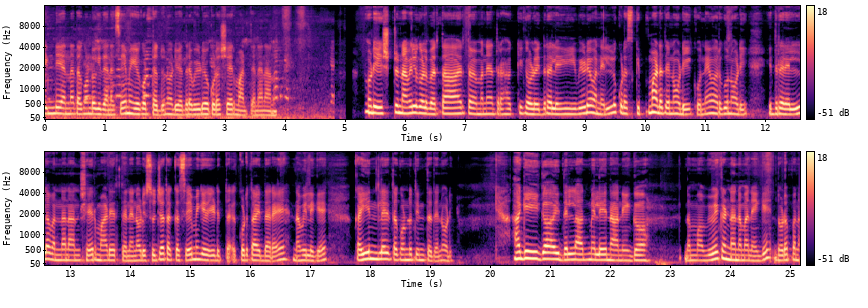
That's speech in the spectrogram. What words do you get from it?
ತಿಂಡಿಯನ್ನು ತಗೊಂಡೋಗಿದ್ದಾನೆ. ಸೇಮಿಗೆ ಕೊಟ್ಟದ್ದು. ನೋಡಿ, ಅದರ ವಿಡಿಯೋ ಕೂಡ ಶೇರ್ ಮಾಡ್ತೇನೆ ನಾನು. ನೋಡಿ, ಎಷ್ಟು ನವಿಲುಗಳು ಬರ್ತಾ ಇರ್ತವೆ ಮನೆ ಹತ್ರ. ಹಕ್ಕಿಗಳು ಇದರಲ್ಲಿ ಈ ವಿಡಿಯೋವನ್ನು ಎಲ್ಲೂ ಕೂಡ ಸ್ಕಿಪ್ ಮಾಡದೆ ನೋಡಿ, ಕೊನೆವರೆಗೂ ನೋಡಿ ಇದರಲ್ಲೆಲ್ಲವನ್ನು ನಾನು ಶೇರ್ ಮಾಡಿರ್ತೇನೆ. ನೋಡಿ, ಸುಜಾತಕ್ಕ ಸೇಮಿಗೆ ಇಡ್ತಾ ಕೊಡ್ತಾ ಇದ್ದಾರೆ ನವಿಲಿಗೆ. ಕೈಯಿಂದಲೇ ತಗೊಂಡು ತಿಂತದೆ ನೋಡಿ. ಹಾಗೆ ಈಗ ಇದೆಲ್ಲ ಆದಮೇಲೆ ನಾನೀಗ ನಮ್ಮ ವಿವೇಕಣ್ಣನ ಮನೆಗೆ ದೊಡ್ಡಪ್ಪನ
